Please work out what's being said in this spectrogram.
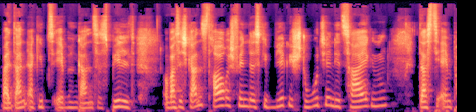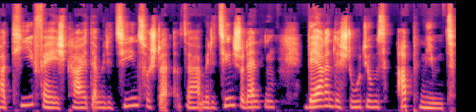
weil dann ergibt es eben ein ganzes Bild. Und was ich ganz traurig finde, es gibt wirklich Studien, die zeigen, dass die Empathiefähigkeit der, Medizin der Medizinstudenten während des Studiums abnimmt.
